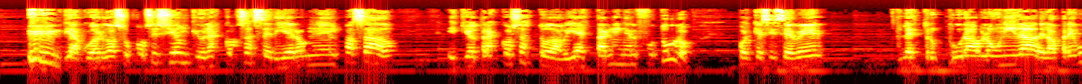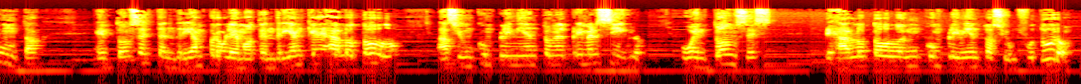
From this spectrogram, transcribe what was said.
de acuerdo a su posición que unas cosas se dieron en el pasado y que otras cosas todavía están en el futuro. Porque si se ve la estructura o la unidad de la pregunta, entonces tendrían problemas, tendrían que dejarlo todo hacia un cumplimiento en el primer siglo, o entonces dejarlo todo en un cumplimiento hacia un futuro.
